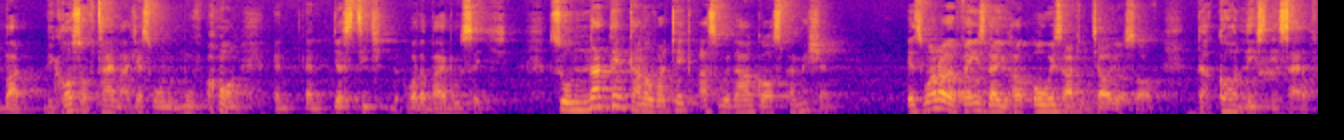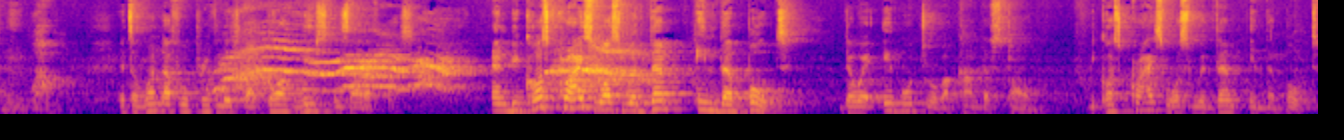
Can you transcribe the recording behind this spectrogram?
but because of time, I just want to move on and, and just teach what the Bible says. So nothing can overtake us without God's permission. It's one of the things that you have always have to tell yourself that God lives inside of me. Wow. It's a wonderful privilege that God lives inside of us. And because Christ was with them in the boat, they were able to overcome the storm. Because Christ was with them in the boat,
